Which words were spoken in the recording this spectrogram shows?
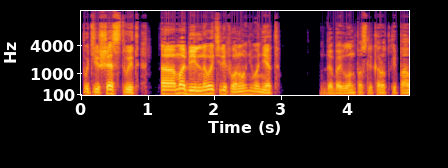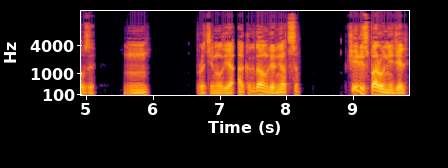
путешествует, а мобильного телефона у него нет, — добавил он после короткой паузы. «М — протянул я. — А когда он вернется? — Через пару недель.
